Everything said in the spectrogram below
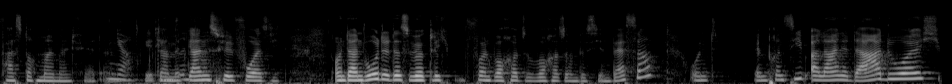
fass doch mal mein Pferd an. Ja, Geht da mit ganz viel Vorsicht. Und dann wurde das wirklich von Woche zu Woche so ein bisschen besser. Und im Prinzip alleine dadurch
